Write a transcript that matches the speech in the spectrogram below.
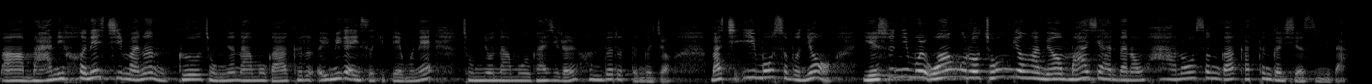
아, 많이 흔했지만은 그 종려나무가 그런 의미가 있었기 때문에 종려나무 가지를 흔들었던 거죠. 마치 이 모습은요 예수님을 왕으로 존경하며 맞이한다는 환호성과 같은 것이었습니다.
